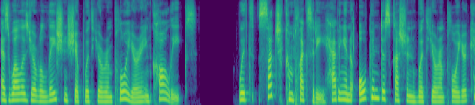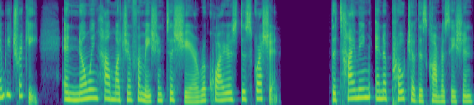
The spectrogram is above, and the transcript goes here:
as well as your relationship with your employer and colleagues. With such complexity, having an open discussion with your employer can be tricky, and knowing how much information to share requires discretion. The timing and approach of this conversation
